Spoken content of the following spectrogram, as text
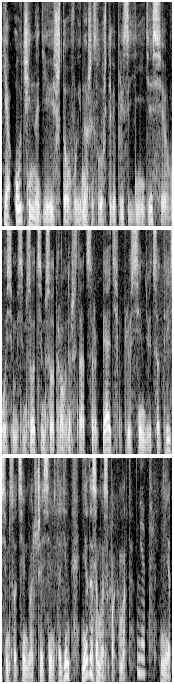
Я очень надеюсь, что вы, наши слушатели, присоединитесь. 8 800 700 ровно 1645, плюс 7 903 707 26 71. Нет смс пока, Марта? Нет. Нет.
